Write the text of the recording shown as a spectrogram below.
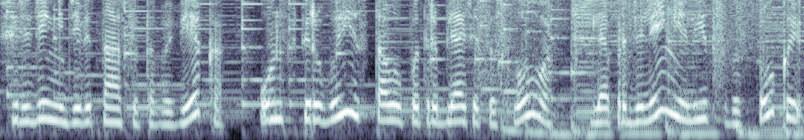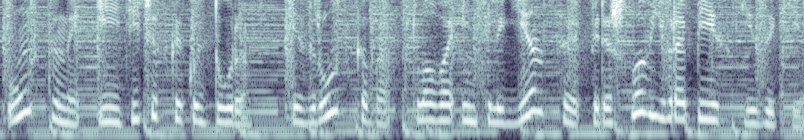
в середине XIX века он впервые стал употреблять это слово для определения лиц высокой умственной и этической культуры. Из русского слово «интеллигенция» перешло в европейские языки,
